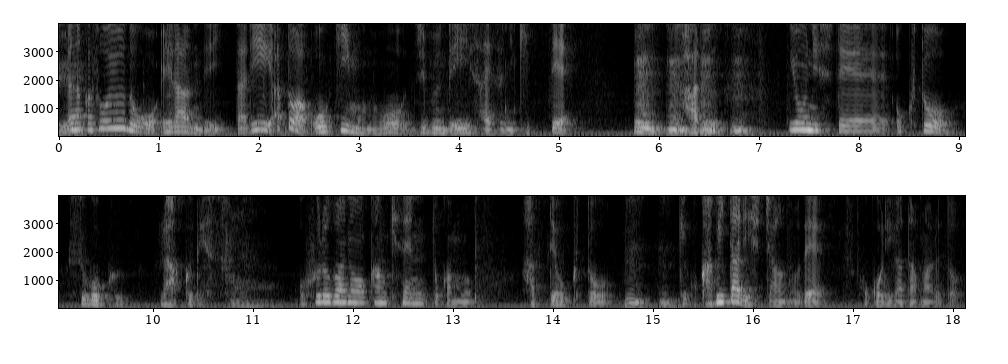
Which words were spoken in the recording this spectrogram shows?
ーなんかそういうのを選んでいったりあとは大きいものを自分でいいサイズに切ってうんうんうん貼るうんようにしておくとすごく楽です。お風呂場の換気扇とかも貼っておくとうんうん。結構カビたりしちゃうのでほこりがたまると。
